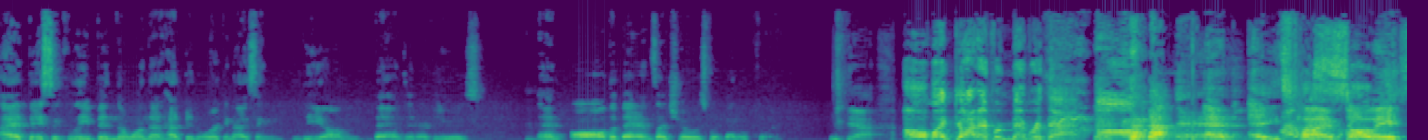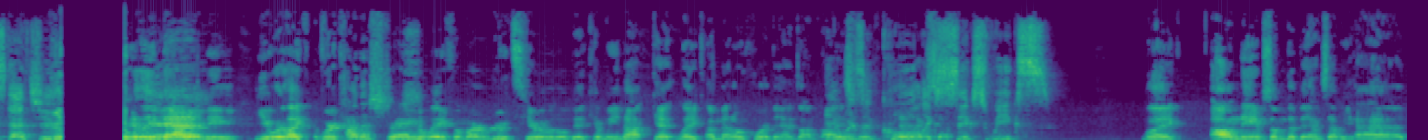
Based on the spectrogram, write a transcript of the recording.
I had basically been the one that had been organizing the um, band interviews, Mm-hmm. and all the bands I chose were metalcore. Yeah. Oh my God, I remember that. Oh man. And anytime I was so Ollie- pissed at you. Really Yeah. mad at me. You were like, "We're kind of straying away from our roots here a little bit. Can we not get like a metalcore band on Rise?" It was a cool like episode?" six weeks. Like, I'll name some of the bands that we had.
